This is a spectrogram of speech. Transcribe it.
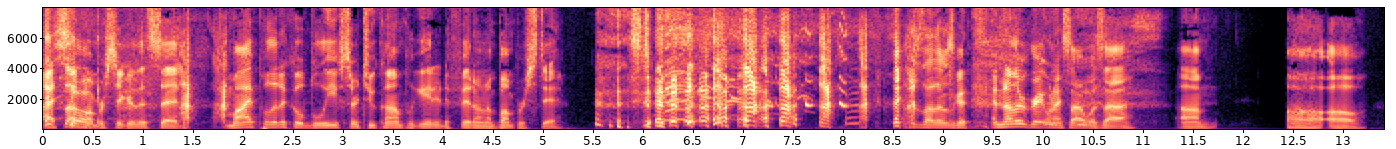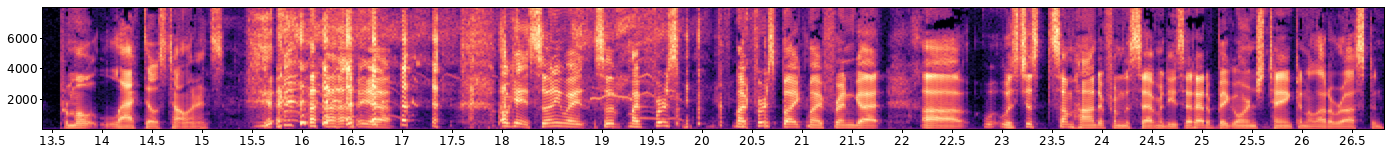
I saw So- a bumper sticker that said, "My political beliefs are too complicated to fit on a bumper stick." I just thought that was good. Another great one I saw was uh, um, oh oh, promote lactose tolerance. yeah. Okay, so anyway, so my first my first bike my friend got uh, w- was just some Honda from the '70s. It had a big orange tank and a lot of rust, and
